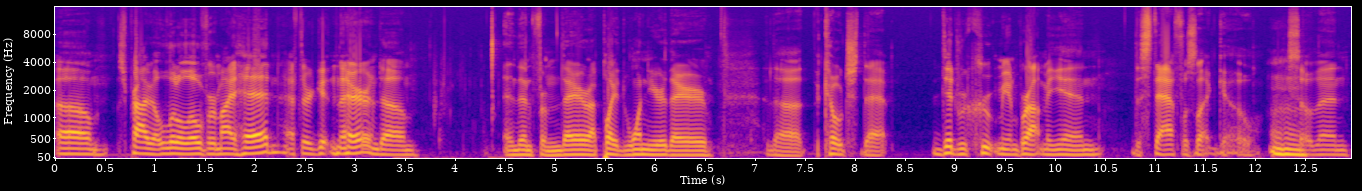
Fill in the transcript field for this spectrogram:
Um, it's probably a little over my head after getting there, and um, and then from there, I played one year there. The the coach that did recruit me and brought me in, the staff was let go. Mm-hmm. So then,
